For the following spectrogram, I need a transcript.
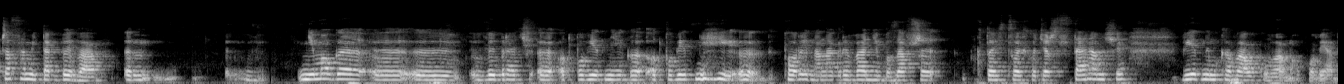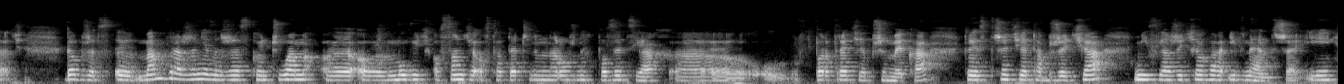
Czasami tak bywa. Nie mogę wybrać odpowiedniej pory na nagrywanie, bo zawsze ktoś coś, chociaż staram się w jednym kawałku Wam opowiadać. Dobrze, y, mam wrażenie, że skończyłam y, mówić o sądzie ostatecznym na różnych pozycjach y, w portrecie Przemyka. To jest trzeci etap życia, misja życiowa i wnętrze. I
